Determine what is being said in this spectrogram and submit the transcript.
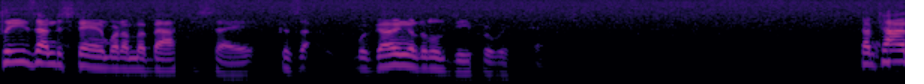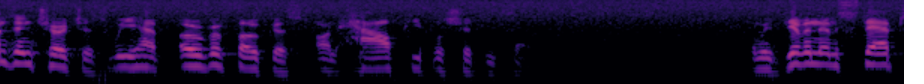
Please understand what I'm about to say because we're going a little deeper with text. Sometimes in churches, we have over focused on how people should be saved and we've given them steps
